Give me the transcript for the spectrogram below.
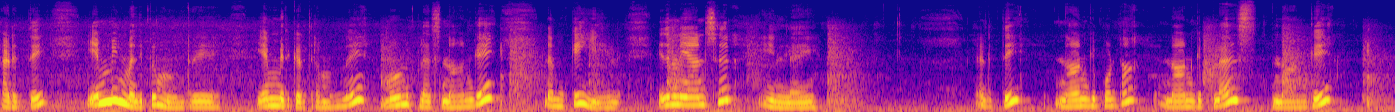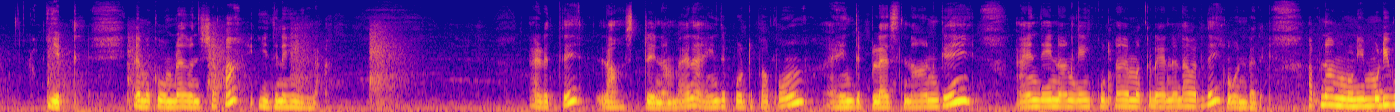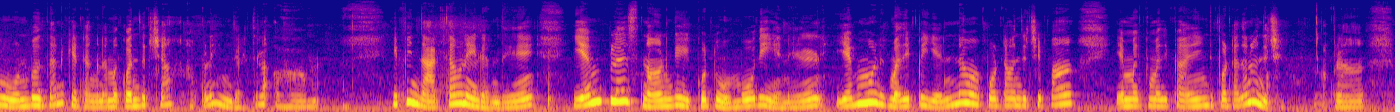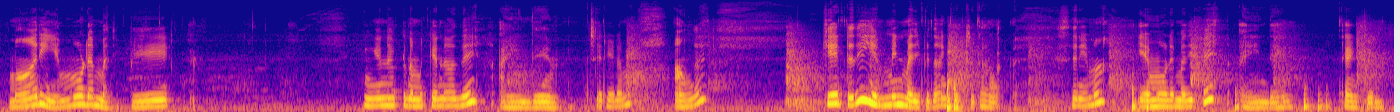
அடுத்து எம்மின் மதிப்பு மூன்று. எம் இருக்கிற மூணு. மூணு ப்ளஸ் நான்கு நமக்கு ஏழு. இதனுடைய ஆன்சர் இல்லை. அடுத்து நான்கு போட்டால் நான்கு ப்ளஸ் நான்கு எட்டு. நமக்கு ஒன்பது வந்துச்சாப்பா? இதுனே இல்லை. அடுத்து லாஸ்ட்டு நம்பர் ஐந்து போட்டு பார்ப்போம். ஐந்து ப்ளஸ் நான்கு ஐந்து நான்கையும் கூட்டினா நமக்கு என்னடா வருது? ஒன்பது. அப்போனா அவங்களுடைய முடிவு ஒன்பது தானே கேட்டாங்க. நமக்கு வந்துருச்சா? அப்படின்னா இந்த இடத்துல ஆம். இப்போ இந்த அட்டவணையிலேருந்து எம் ப்ளஸ் நான்கு இக்குட்டு ஒம்பது எனில் எம்மோட மதிப்பு என்னவா போட்டால் வந்துச்சுப்பா எம்முக்கு மதிப்பு ஐந்து போட்டால் தானே வந்துச்சு. அப்புறம் மாறி எம்மோட மதிப்பு இங்கே எனக்கு நமக்கு என்னது? ஐந்து. சரியாடாமா? அங்கே கேட்டது எம்மின் மதிப்பு தான் கேட்டிருக்காங்க. சரியாம்மா? எம்மோட மதிப்பு ஐந்து. தேங்க்யூ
